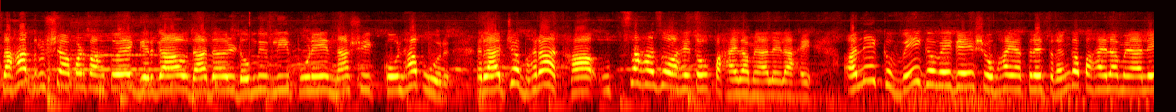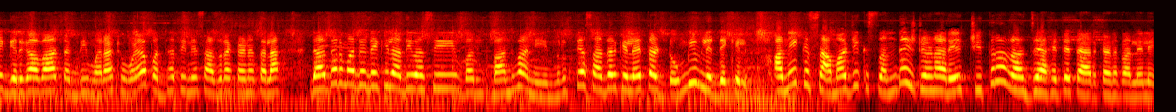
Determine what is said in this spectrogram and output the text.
सहा दृश्य आपण पाहतोय. गिरगाव दादर डोंबिवली पुणे नाशिक कोल्हापूर. राज्यभरात हा उत्साह जो आहे तो पाहायला मिळालेला आहे. अनेक वेगवेगळे शोभायात्रेत रंग पाहायला मिळाले. गिरगावात अगदी मराठमोळ्या पद्धतीने साजरा करण्यात आला. दादरमध्ये देखील आदिवासी बांधवांनी नृत्य सादर केलंय. तर डोंबिवलीत देखील अनेक सामाजिक संदेश देणारे चित्ररथ जे आहे ते तयार करण्यात आलेले.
